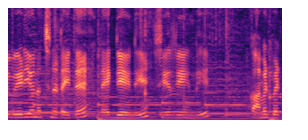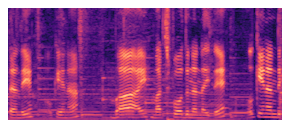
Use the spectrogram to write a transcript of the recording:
ఈ వీడియో నచ్చినట్టయితే లైక్ చేయండి షేర్ చేయండి. కామెంట్ పెట్టండి ఓకేనా? బాయ్ మర్చిపోదు నన్ను అయితే ఓకేనండి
